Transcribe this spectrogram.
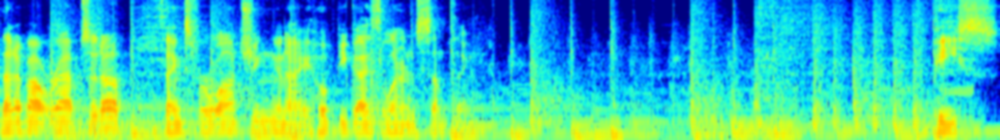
That about wraps it up. Thanks for watching, and I hope you guys learned something. Peace.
